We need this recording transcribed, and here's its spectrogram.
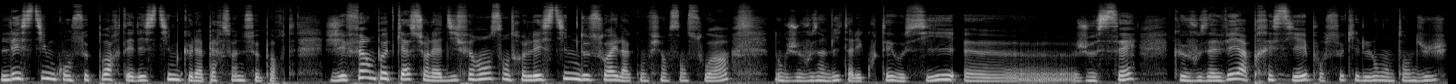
l'estime qu'on se porte et l'estime que la personne se porte. J'ai fait un podcast sur la différence entre l'estime de soi et la confiance en soi, donc je vous invite à l'écouter aussi. Euh, je sais que vous avez apprécié, pour ceux qui l'ont entendu,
